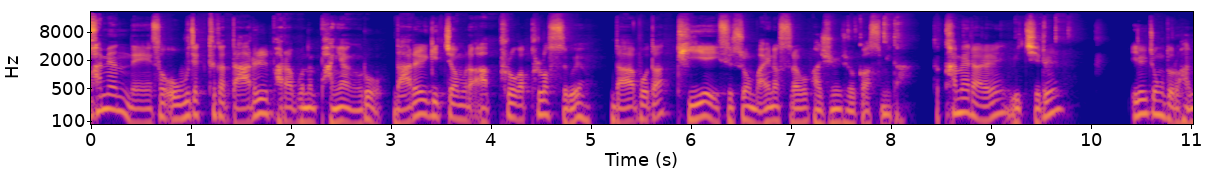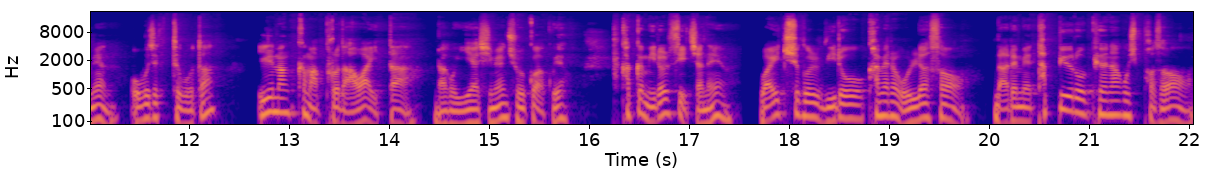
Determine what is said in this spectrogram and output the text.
화면 내에서 오브젝트가 나를 바라보는 방향으로 나를 기점으로 앞으로가 플러스고요. 나보다 뒤에 있을수록 마이너스라고 봐주시면 좋을 것 같습니다. 그래서 카메라의 위치를 1 정도로 하면 오브젝트보다 1만큼 앞으로 나와 있다 라고 이해하시면 좋을 것 같고요. 가끔 이럴 수 있잖아요. Y축을 위로 카메라를 올려서 나름의 탑뷰로 표현하고 싶어서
